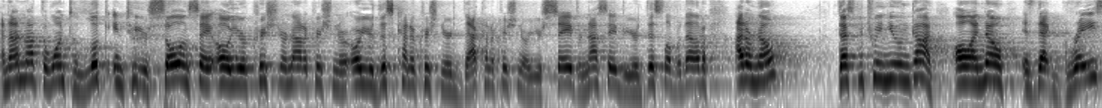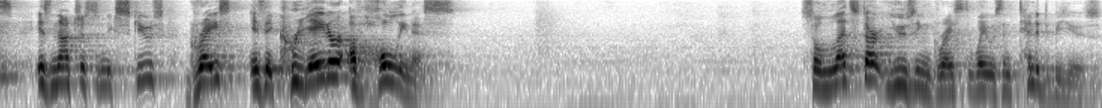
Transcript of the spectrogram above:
And I'm not the one to look into your soul and say, oh, you're a Christian or not a Christian, or, oh, you're this kind of Christian, or that kind of Christian, or you're saved or not saved, or you're this level or that level. I don't know. That's between you and God. All I know is that grace is not just an excuse, grace is a creator of holiness. So let's start using grace the way it was intended to be used.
